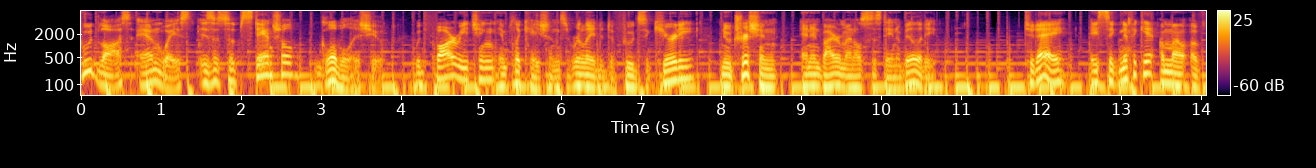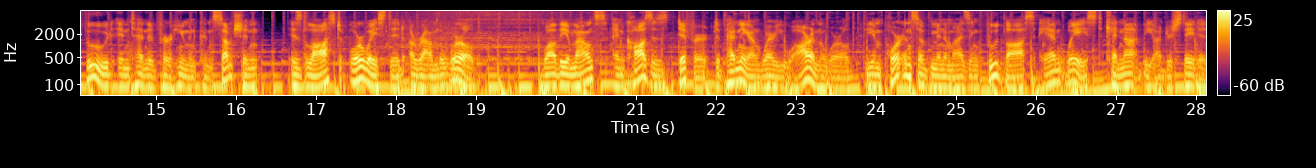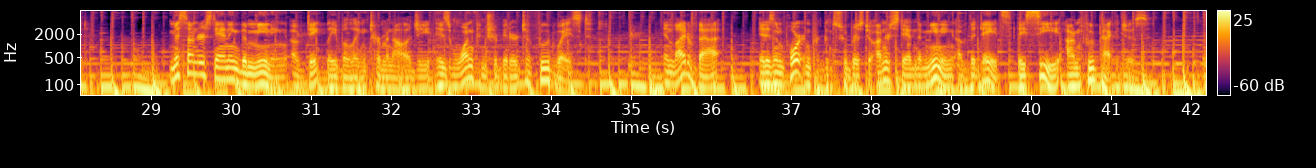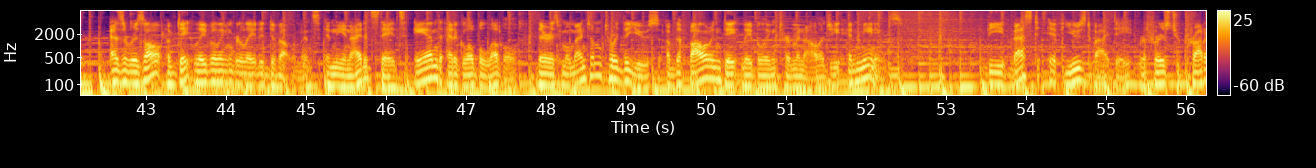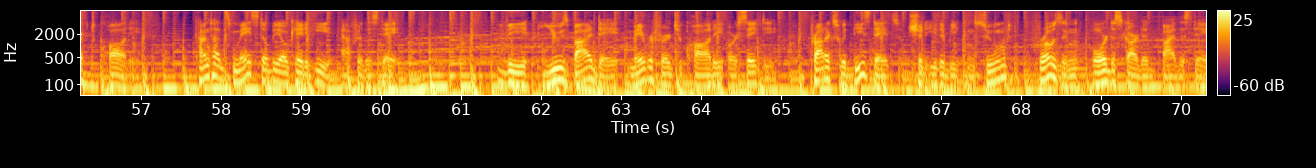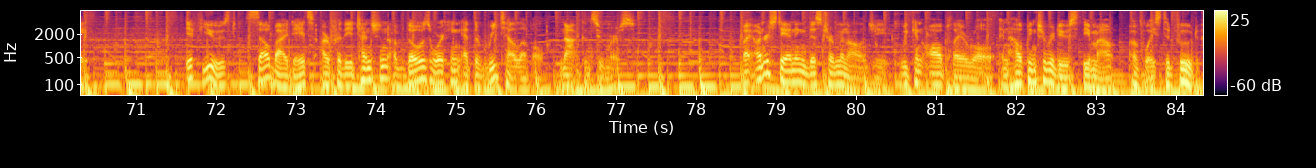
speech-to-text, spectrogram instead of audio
Food loss and waste is a substantial global issue with far-reaching implications related to food security, nutrition, and environmental sustainability. Today, a significant amount of food intended for human consumption is lost or wasted around the world. While the amounts and causes differ depending on where you are in the world, the importance of minimizing food loss and waste cannot be understated. Misunderstanding the meaning of date labeling terminology is one contributor to food waste. In light of that, it is important for consumers to understand the meaning of the dates they see on food packages. As a result of date labeling related developments in the United States and at a global level, there is momentum toward the use of the following date labeling terminology and meanings. The best if used by date refers to product quality. Contents may still be okay to eat after this date. The use by date may refer to quality or safety. Products with these dates should either be consumed, frozen, or discarded by this date. If used, sell-by dates are for the attention of those working at the retail level, not consumers. By understanding this terminology, we can all play a role in helping to reduce the amount of wasted food.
